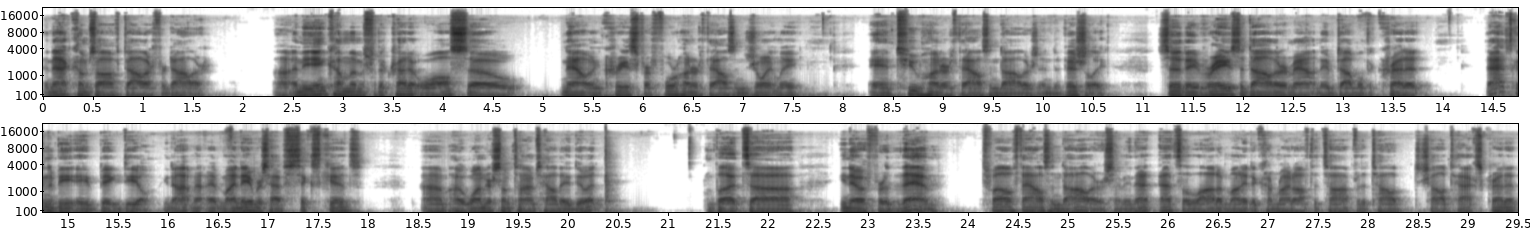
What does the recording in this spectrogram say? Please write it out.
And that comes off dollar for dollar. Uh, and the income limits for the credit will also now increase for 400,000 jointly and $200,000 individually. So they've raised the dollar amount and they've doubled the credit. That's going to be a big deal. You know, my neighbors have six kids. Um, I wonder sometimes how they do it. But, uh, you know, for them, $12,000, I mean, that, that's a lot of money to come right off the top for the child, child tax credit.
